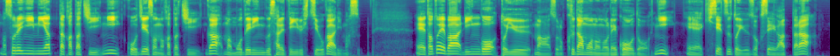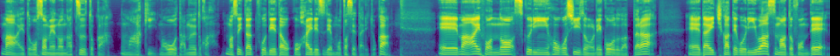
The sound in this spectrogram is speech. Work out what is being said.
まあそれに見合った形に、こう JSON の形が、まあモデリングされている必要があります。えー例えば、リンゴという、まあその果物のレコードに、えー季節という属性があったら、まあ、えっと、遅めの夏とか、まあ、秋、まあ、 autumn とか、まあ、そういったこうデータをこう配列で持たせたりとか、えーまあ iPhone のスクリーン保護シートのレコードだったら、えー第1カテゴリーはスマートフォンで、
